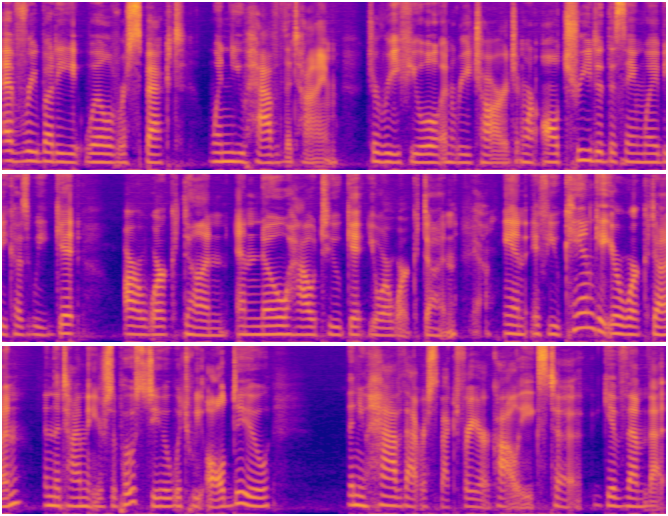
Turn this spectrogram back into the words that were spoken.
everybody will respect when you have the time to refuel and recharge. And we're all treated the same way because we get our work done and know how to get your work done. Yeah. And if you can get your work done in the time that you're supposed to, which we all do, then you have that respect for your colleagues to give them that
